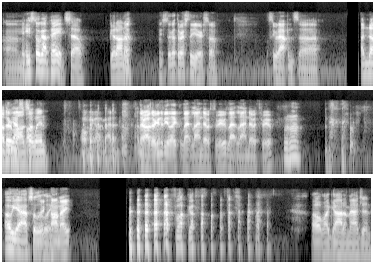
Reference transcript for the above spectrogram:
Yeah, Um, and he still got paid, so good on him. He still got the rest of the year, so we'll see what happens. Uh, Another Yeah, Monza spot. win. oh my God, imagine. no, they're gonna be like, let Lando through, let Lando through. Mm-hmm. Oh yeah, like, absolutely. nah, mate. Fuck off. oh my god, imagine.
